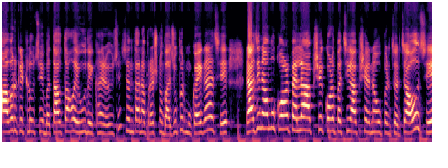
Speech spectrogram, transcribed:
પાવર કેટલો છે બતાવતા હોય એવું દેખાઈ રહ્યું છે. જનતાના પ્રશ્નો બાજુ પર મુકાઈ ગયા છે. રાજીનામું કોણ પહેલા આપશે, કોણ પછી આપશે એના ઉપર ચર્ચાઓ છે.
